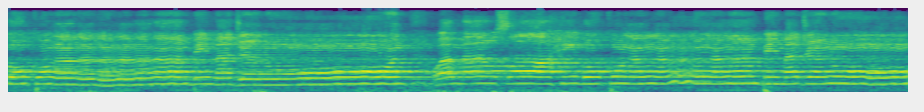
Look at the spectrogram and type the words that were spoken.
صاحبكم بمجنون وما صاحبكم بمجنون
